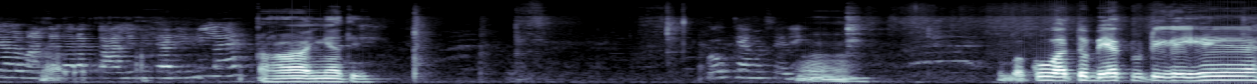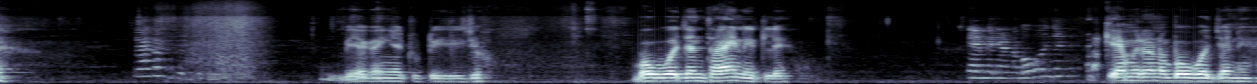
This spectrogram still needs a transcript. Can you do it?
ચાલો માંડેવાળા કાલીની લારી નહીં લાયા હા અહીંયાથી. બકુ વાત તો બેગ તૂટી ગઈ હે? બેગ અહીંયા તૂટી ગઈ જો. બહુ વજન થાય ને એટલે. કેમેરાનો બહુ વજન? છે? બેટરી ને હે.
